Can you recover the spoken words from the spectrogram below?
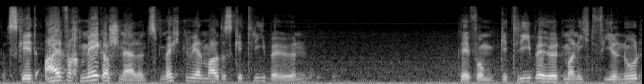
das geht einfach mega schnell. Und jetzt möchten wir mal das Getriebe hören. Okay, vom Getriebe hört man nicht viel, nur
